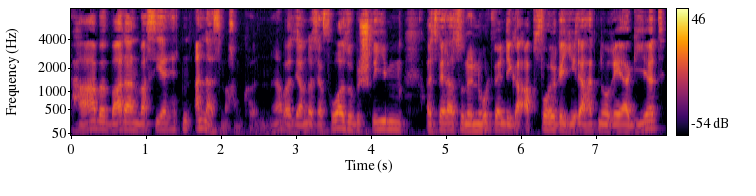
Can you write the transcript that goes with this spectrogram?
habe, war dann, was sie hätten anders machen können. Ja, weil sie haben das ja vorher so beschrieben, als wäre das so eine notwendige Abfolge. Jeder hat nur reagiert.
